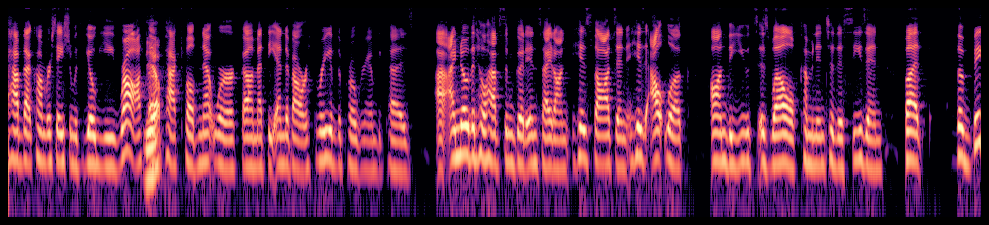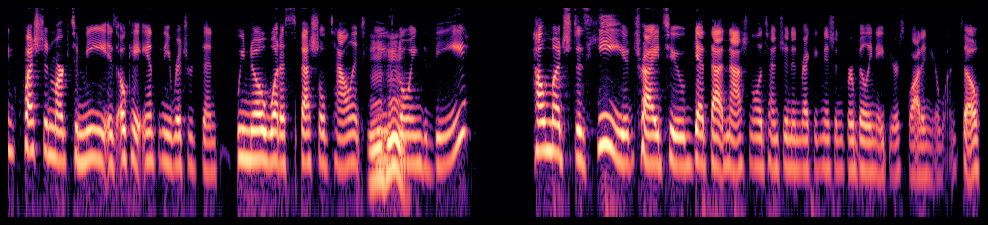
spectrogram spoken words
have that conversation with Yogi Roth Yep. of Pac 12 Network um, at the end of hour three of the program because I know that he'll have some good insight on his thoughts and his outlook on the Utes as well coming into this season. But the big question mark to me is okay, Anthony Richardson. We know what a special talent he's Mhm. going to be. How much does he try to get that national attention and recognition for Billy Napier's squad in year one? So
